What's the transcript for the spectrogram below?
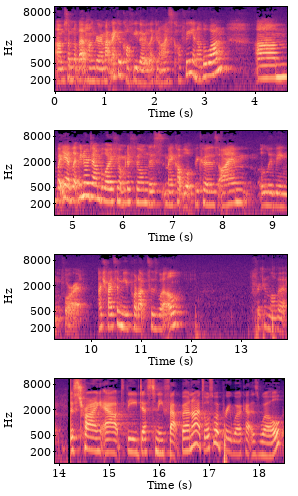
Um, so I'm not that hungry. I might make a coffee though, like an iced coffee, another one. Um, but yeah, let me know down below if you want me to film this makeup look because I'm living for it. I tried some new products as well. Freaking love it. Just trying out the Destiny Fat Burner. It's also a pre-workout as well.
